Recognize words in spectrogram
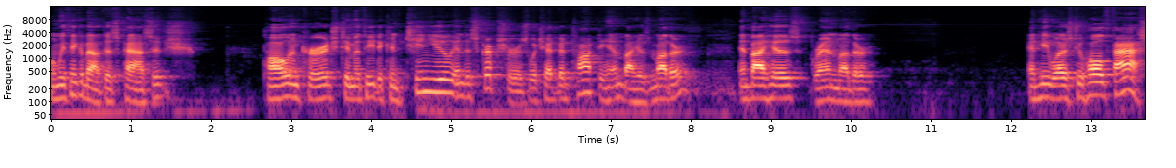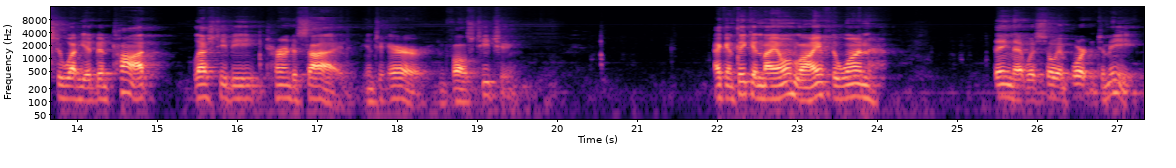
When we think about this passage, Paul encouraged Timothy to continue in the scriptures which had been taught to him by his mother and by his grandmother. And he was to hold fast to what he had been taught, lest he be turned aside into error and false teaching. I can think in my own life the one thing that was so important to me,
